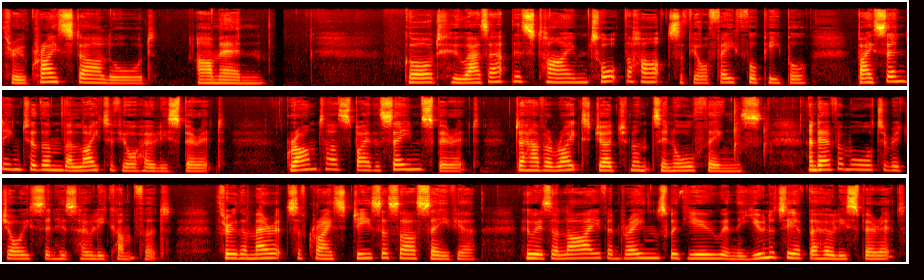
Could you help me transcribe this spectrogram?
through Christ our Lord. Amen. God, who as at this time taught the hearts of your faithful people by sending to them the light of your Holy Spirit, grant us by the same Spirit to have a right judgment in all things, and evermore to rejoice in his holy comfort, through the merits of Christ Jesus our Saviour, who is alive and reigns with you in the unity of the Holy Spirit,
